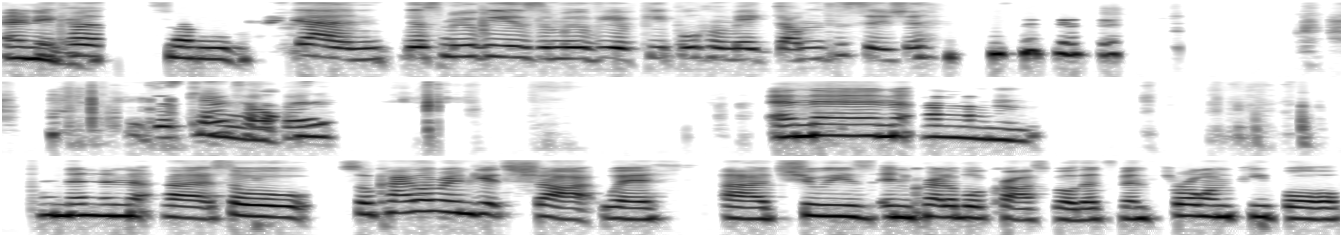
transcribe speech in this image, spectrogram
Anyway, Because- so Again, this movie is a movie of people who make dumb decisions. you just can't help it. and then um and then uh so so Kylo Ren gets shot with uh Chewie's incredible crossbow that's been throwing people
